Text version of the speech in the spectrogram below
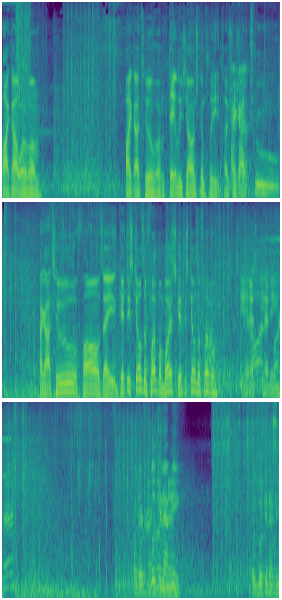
I got one of them. I got two of them. Daily challenge complete type I got shit. two. I got two phones. Hey, get these kills and flip them, boys. Get these kills and flip them. SK, They're all SK in the heady. Oh, they're Alright, looking at lemonade. me. They're looking at me.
